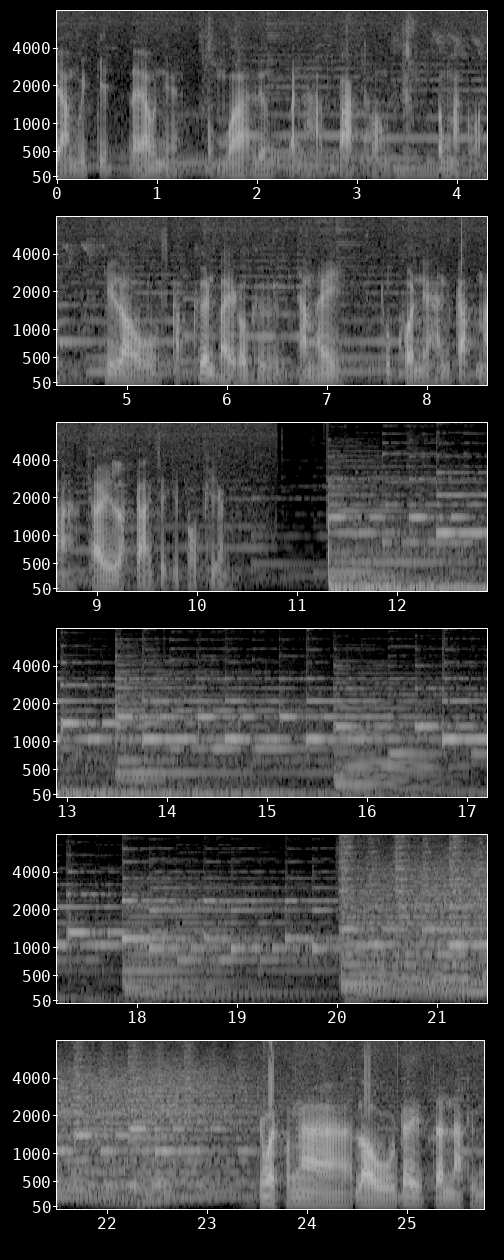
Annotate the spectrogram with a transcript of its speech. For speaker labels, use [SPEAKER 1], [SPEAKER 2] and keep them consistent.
[SPEAKER 1] ยามวิกฤตแล้วเนี่ยผมว่าเรื่องปัญหาปากท้องต้องมาก่อน ที่เราขับเคลื่อนไปก็คือทำให้ทุกคนเนี่ยหันกลับมาใช้หลักการเศรษฐกิจพอเพียง จังหวัดพังงาเราได้ตระหนักถึง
